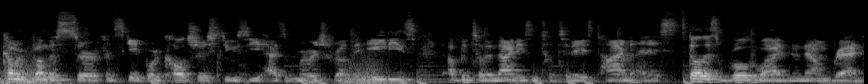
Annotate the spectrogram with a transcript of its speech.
coming from the surf and skateboard culture, Stussy has emerged throughout the 80s up until the 90s until today's time, and it's still this worldwide renowned brand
